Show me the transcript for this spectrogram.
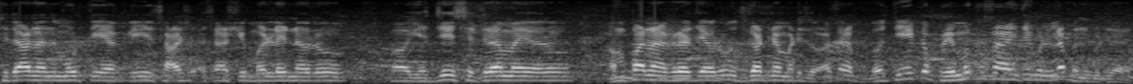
ಚಿದಾನಂದ ಮೂರ್ತಿ ಆಗಲಿ ಸಾಶಿ ಮಳ್ಳಯ್ಯನವರು ಎಸ್ ಜೆ ಸಿದ್ದರಾಮಯ್ಯವರು ಹಂಪ ನಾಗರಾಜ್ ಅವರು ಉದ್ಘಾಟನೆ ಮಾಡಿದ್ರು. ಆ ಥರ ಬಹುತೇಕ ಪ್ರಮುಖ ಸಾಹಿತಿಗಳೆಲ್ಲ ಬಂದುಬಿಟ್ಟಿದ್ದಾರೆ.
